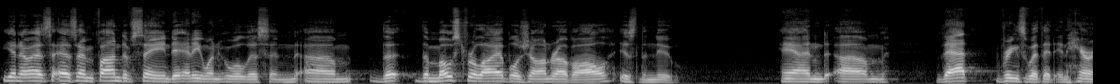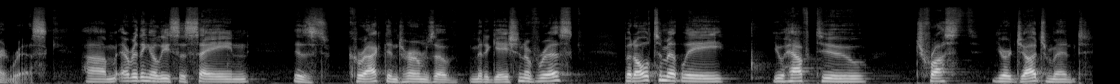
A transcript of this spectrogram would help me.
you know, as, as I'm fond of saying to anyone who will listen, um, the, the most reliable genre of all is the new. And um, that brings with it inherent risk. Um, everything Elise is saying is correct in terms of mitigation of risk, but ultimately, you have to trust your judgment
